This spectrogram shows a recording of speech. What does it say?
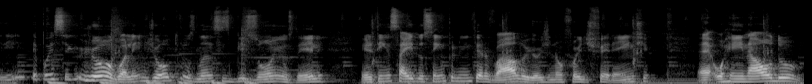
e depois seguiu o jogo, além de outros lances bizonhos dele. Ele tem saído sempre no intervalo e hoje não foi diferente. É, o Reinaldo,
